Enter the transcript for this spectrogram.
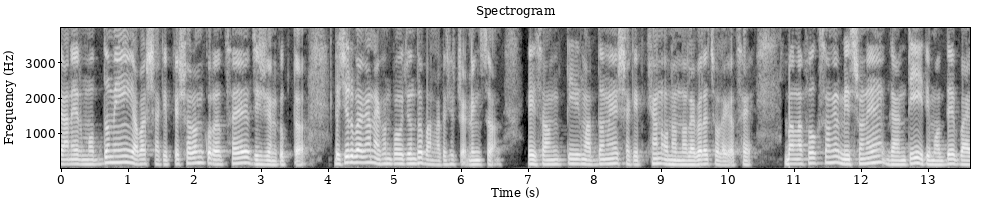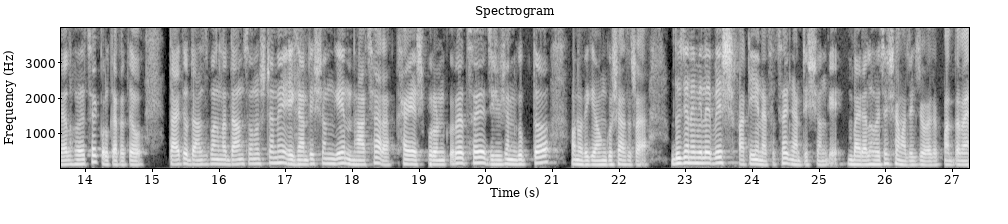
গানের মাধ্যমেই আবার সাকিবকে স্মরণ করেছে জিজন গুপ্ত লিচুর বাগান এখন পর্যন্ত বাংলাদেশের ট্রেন্ডিং সং এই সংটির মাধ্যমে সাকিব খান অন্যান্য লেভেলে চলে গেছে। বাংলা ফোক সং এর মিশ্রণে গানটি ইতিমধ্যে ভাইরাল হয়েছে কলকাতাতেও। তাই তো ডান্স বাংলা ডান্স অনুষ্ঠানে এই গানটির সঙ্গে নাচার খায়েশ পূরণ করেছে যিশু সেনগুপ্ত, অন্যদিকে অঙ্কুশ হাজরা দুজনে মিলে বেশ ফাটিয়ে নেচেছে গানটির সঙ্গে। ভাইরাল হয়েছে সামাজিক যোগাযোগ মাধ্যমে।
